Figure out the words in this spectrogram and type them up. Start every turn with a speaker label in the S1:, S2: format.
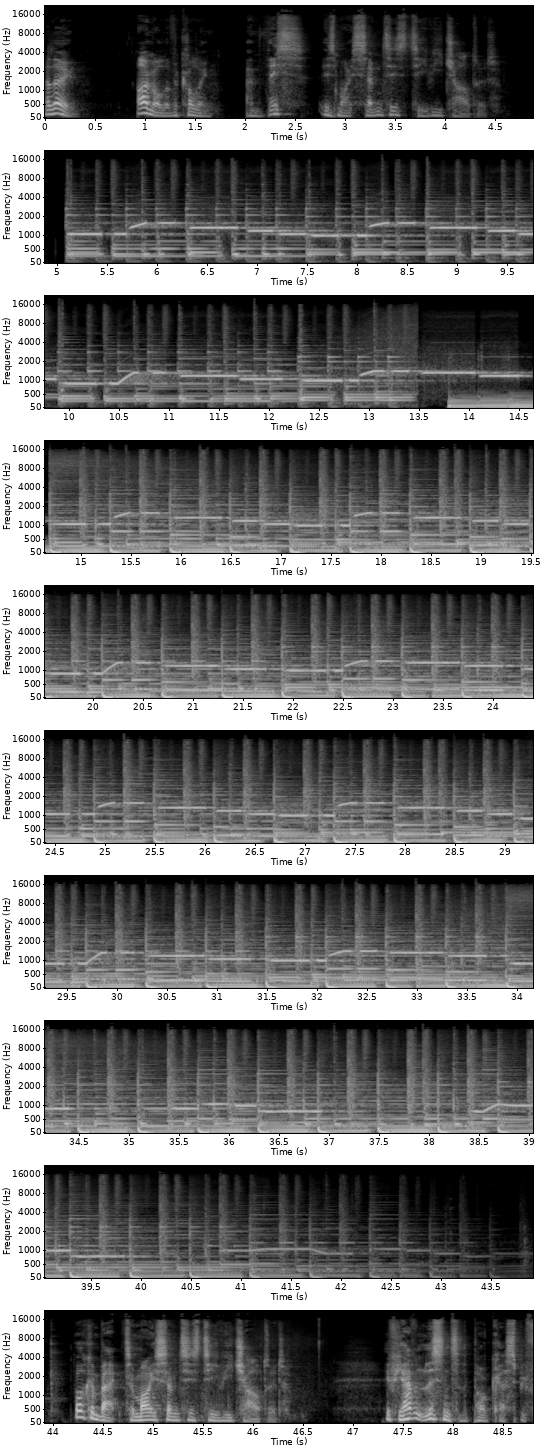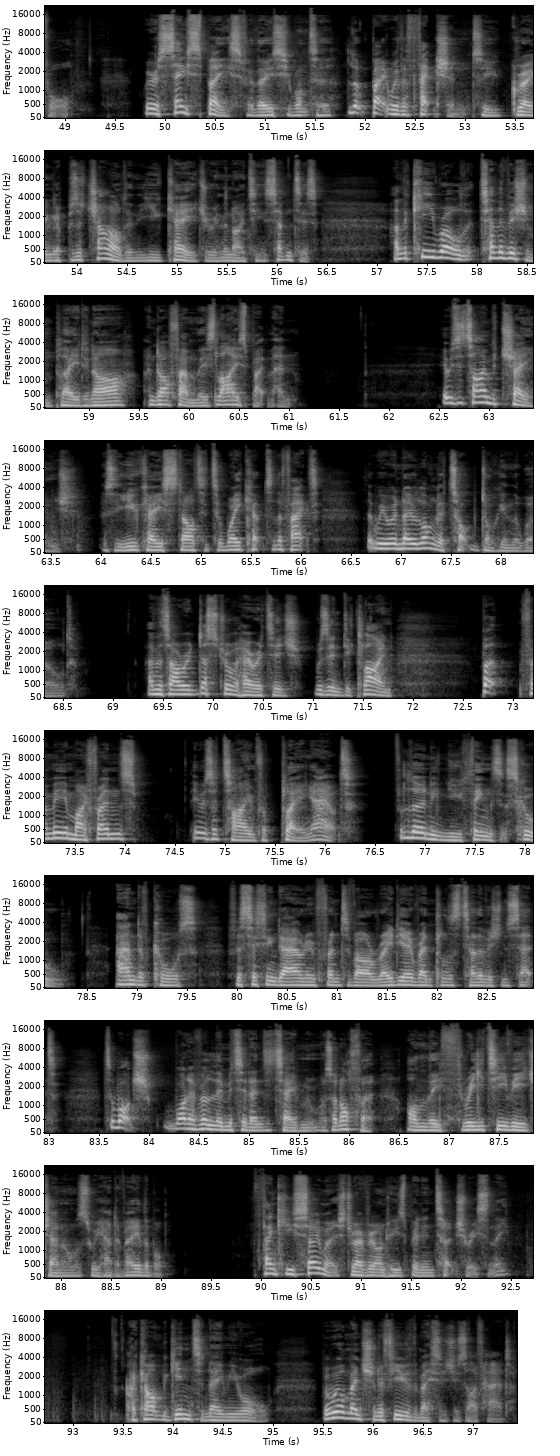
S1: Hello, I'm Oliver Colling, and this is my 70s TV childhood. Welcome back to My 70s TV Childhood. If you haven't listened to the podcast before, we're a safe space for those who want to look back with affection to growing up as a child in the UK during the 1970s and the key role that television played in our and our families' lives back then. It was a time of change as the UK started to wake up to the fact that we were no longer top dog in the world and that our industrial heritage was in decline. For me and my friends, it was a time for playing out, for learning new things at school, and of course, for sitting down in front of our radio rentals television set to watch whatever limited entertainment was on offer on the three TV channels we had available. Thank you so much to everyone who's been in touch recently. I can't begin to name you all, but we'll mention a few of the messages I've had.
